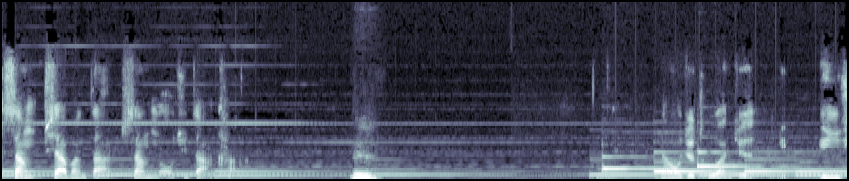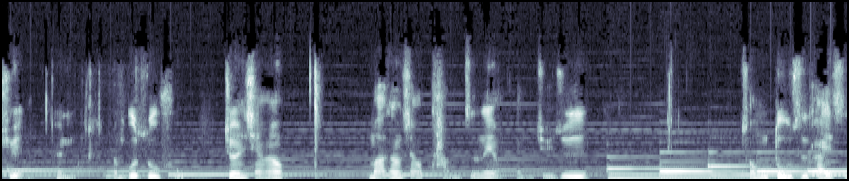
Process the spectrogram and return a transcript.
上下班打上楼去打卡，嗯，然后我就突然觉得很晕眩，很很不舒服，就很想要马上想要躺着那种感觉，就是从肚子开始，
